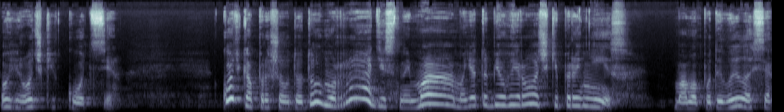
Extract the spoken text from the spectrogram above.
огірочки котці. Котька прийшов додому радісний. Мамо, я тобі огірочки приніс. Мама подивилася,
